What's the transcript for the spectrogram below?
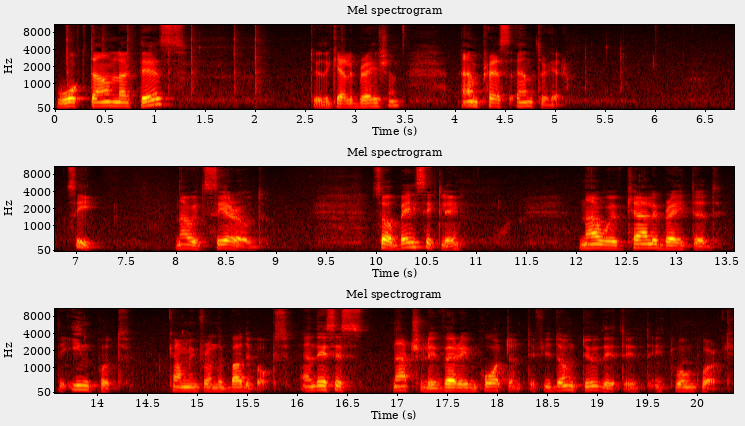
walk down like this to the calibration and press enter here. See now it's zeroed. So basically now we've calibrated the input coming from the buddy box. And this is naturally very important. If you don't do this, it, it won't work.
